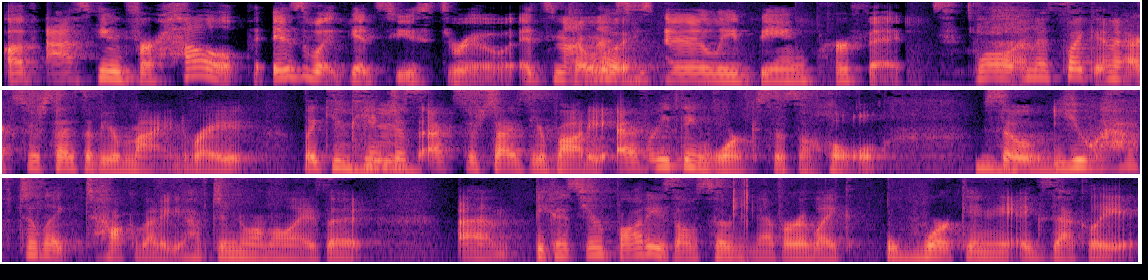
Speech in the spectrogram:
of asking for help is what gets you through. It's not totally. necessarily being perfect. Well, and it's like an exercise of your mind, right? Like you can't mm-hmm. just exercise your body. Everything works as a whole. So mm-hmm. you have to like talk about it. You have to normalize it. Um, because your body's also never like working exactly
